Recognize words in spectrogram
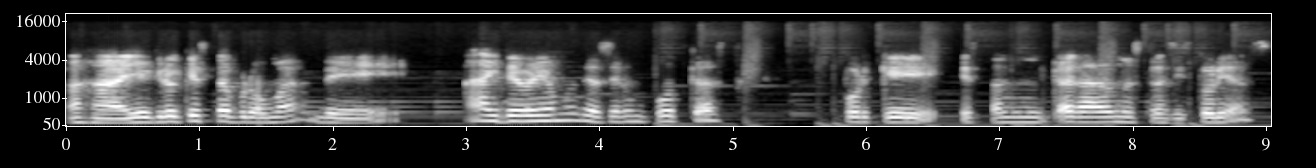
ajá, yo creo que esta broma de, ay, deberíamos de hacer un podcast porque están cagadas nuestras historias.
